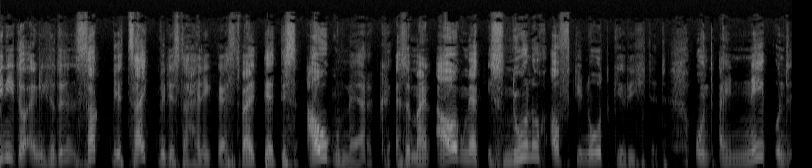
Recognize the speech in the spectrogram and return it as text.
bin ich da eigentlich nur drin? Sagt mir, zeigt mir das der Heilige Geist, weil der, das Augenmerk, also mein Augenmerk ist nur noch auf die Not gerichtet. Und, ein Neb und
